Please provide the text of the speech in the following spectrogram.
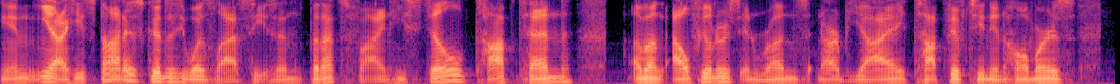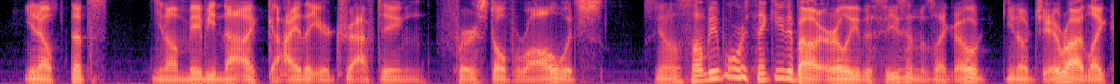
and yeah, he's not as good as he was last season, but that's fine. He's still top ten among outfielders in runs and RBI, top fifteen in homers. You know, that's you know maybe not a guy that you're drafting first overall, which you know some people were thinking about early this season. It was like, oh, you know, J Rod, like,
